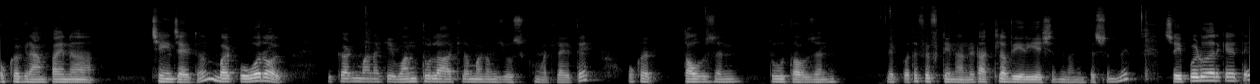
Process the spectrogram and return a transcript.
ఒక గ్రామ్ పైన చేంజ్ అవుతుంది బట్ ఓవరాల్ ఇక్కడ మనకి వన్ తులా అట్లా మనం చూసుకున్నట్లయితే ఒక థౌజండ్ టూ థౌజండ్ లేకపోతే ఫిఫ్టీన్ హండ్రెడ్ అట్లా వేరియేషన్ కనిపిస్తుంది. సో ఇప్పటి వరకు అయితే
